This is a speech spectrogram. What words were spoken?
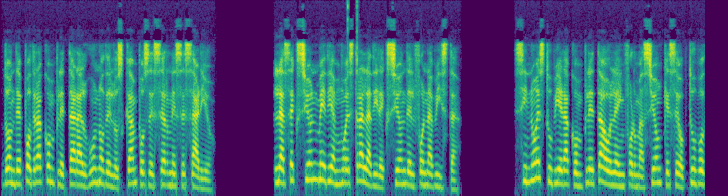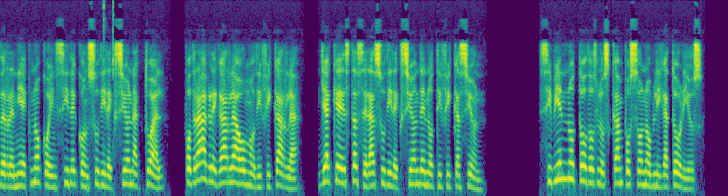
donde podrá completar alguno de los campos de ser necesario. La sección media muestra la dirección del Fonavista. Si no estuviera completa o la información que se obtuvo de RENIEC no coincide con su dirección actual, podrá agregarla o modificarla, ya que esta será su dirección de notificación. Si bien no todos los campos son obligatorios,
